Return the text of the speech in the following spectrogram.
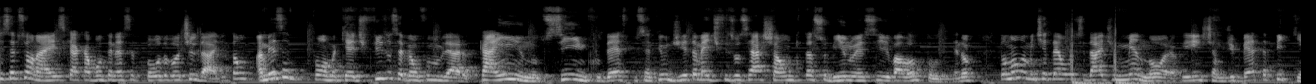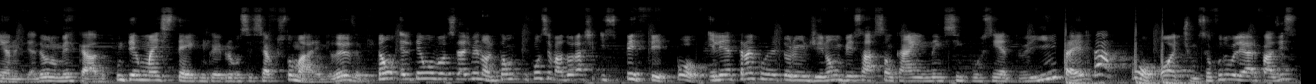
excepcionais que acabam tendo essa toda volatilidade. Então, a mesma forma que é difícil você ver um fundo imobiliário caindo 5, 10% em um dia, também é difícil você achar um que tá subindo esse valor todo, entendeu? Então, normalmente até uma velocidade menor, é o que a gente chama de beta pequeno, entendeu? No mercado. Um termo mais técnico aí para vocês se acostumarem, beleza? Então, ele tem uma velocidade menor. Então, o conservador acha isso perfeito. Pô, ele entrar na corretora um dia e não ver sua ação caindo nem 5% e pra ele tá, pô, ótimo. Seu fundo imobiliário faz isso,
